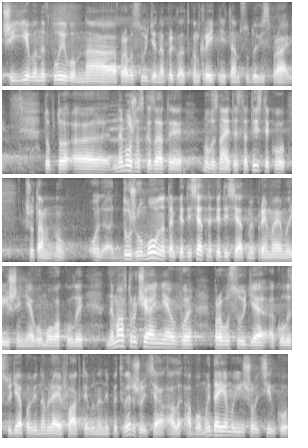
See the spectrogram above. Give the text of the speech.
чи є вони впливом на правосуддя, наприклад, в конкретній там судовій справі. Тобто е, не можна сказати, ну ви знаєте статистику, що там ну. О, Дуже умовно, там 50 на 50 ми приймаємо рішення в умовах, коли нема втручання в правосуддя, а коли суддя повідомляє факти, вони не підтверджуються, але або ми даємо іншу оцінку,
